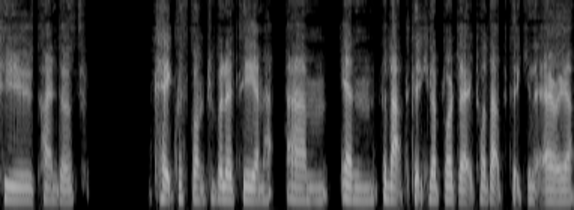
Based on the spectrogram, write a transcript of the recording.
to kind of take responsibility and um, in for that particular project or that particular area.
